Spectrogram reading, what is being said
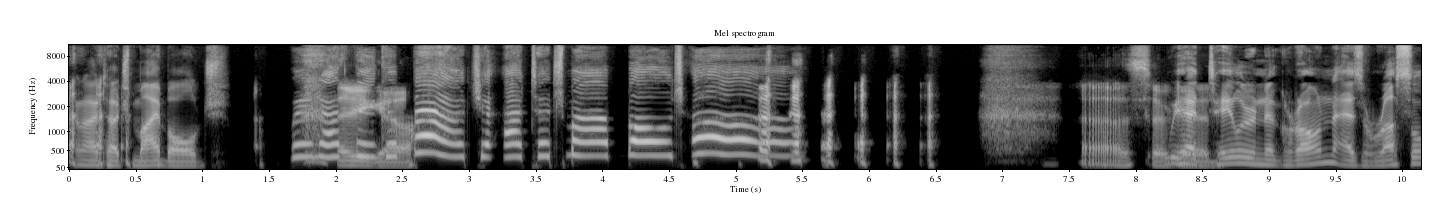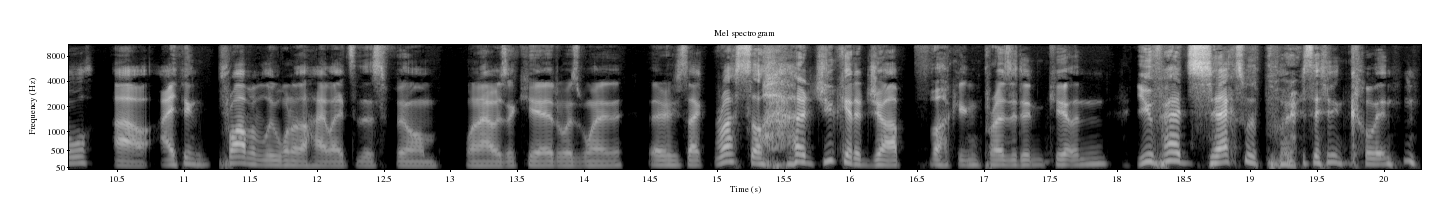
I touch my bulge. When I There think go. about you, I touch my bulge. Oh. oh, so we good. had Taylor Negron as Russell. Uh, I think probably one of the highlights of this film when I was a kid was when he's like, Russell, how'd you get a job fucking President Clinton? You've had sex with President Clinton.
